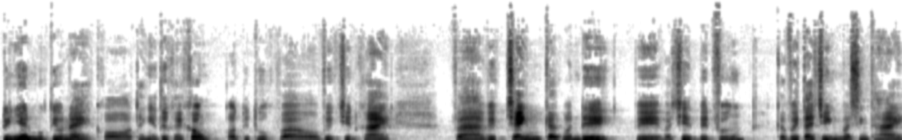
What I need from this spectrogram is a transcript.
Tuy nhiên, mục tiêu này có thành hiện thực hay không còn tùy thuộc vào việc triển khai và việc tránh các vấn đề về phát triển bền vững, cả về tài chính và sinh thái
